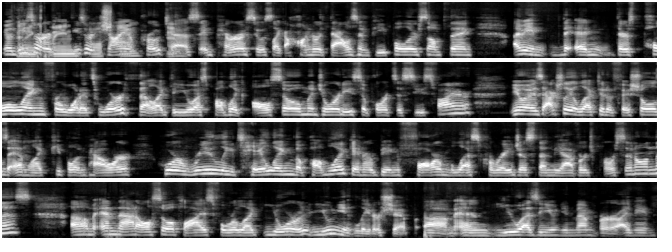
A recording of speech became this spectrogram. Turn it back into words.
You know, these are Queens these are also, giant yeah. protests. In Paris, it was like hundred thousand people or something. I mean, th- and there's polling for what it's worth that like the U.S. public also majority supports a ceasefire. You know, it's actually elected officials and like people in power who are really tailing the public and are being far less courageous than the average person on this. Um, and that also applies for like your union leadership um, and you as a union member. I mean,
